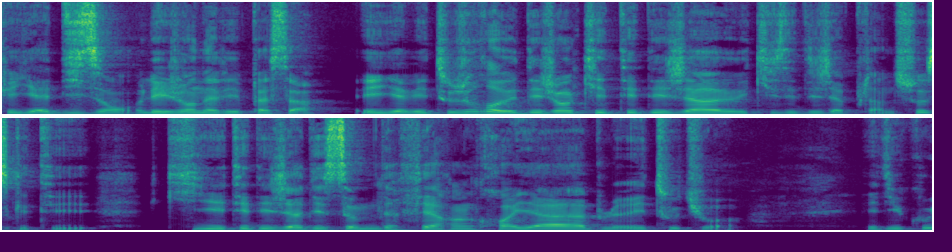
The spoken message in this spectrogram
qu'il y a dix ans, les gens n'avaient pas ça. Et il y avait toujours euh, des gens qui étaient déjà, euh, qui faisaient déjà plein de choses, qui étaient, qui étaient déjà des hommes d'affaires incroyables et tout, tu vois. Et du coup,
